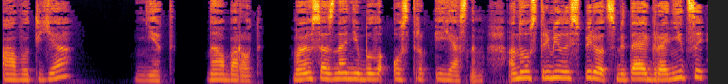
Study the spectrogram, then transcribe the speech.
а вот я — нет, наоборот. Мое сознание было острым и ясным. Оно устремилось вперед, сметая границы,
